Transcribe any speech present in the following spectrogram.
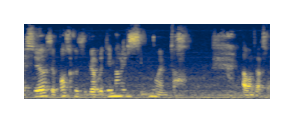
Et Bien sûr, je pense que je vais redémarrer le simu en même temps avant de faire ça.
